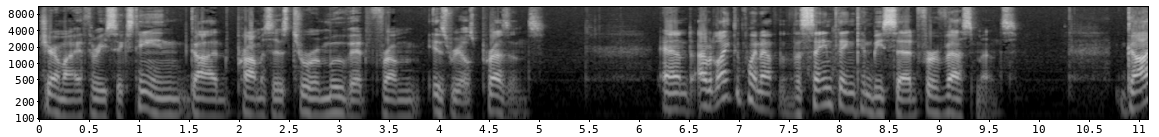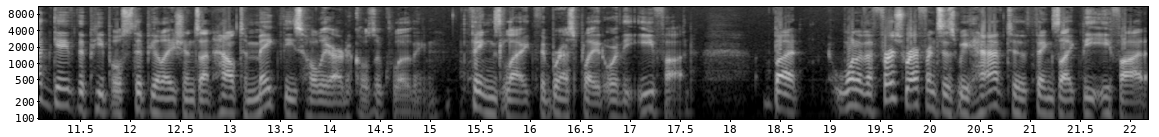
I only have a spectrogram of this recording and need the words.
Jeremiah 3:16, God promises to remove it from Israel's presence. And I would like to point out that the same thing can be said for vestments. God gave the people stipulations on how to make these holy articles of clothing, things like the breastplate or the ephod. But one of the first references we have to things like the ephod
